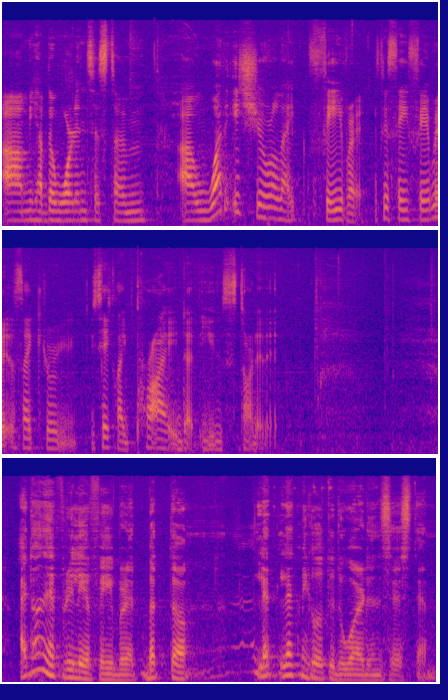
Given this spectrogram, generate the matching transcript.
Um, you have the warden system. Uh, what is your like favorite? If you say favorite, it's like your you take like pride that you started it. I don't have really a favorite, but uh, let, let me go to the warden system.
